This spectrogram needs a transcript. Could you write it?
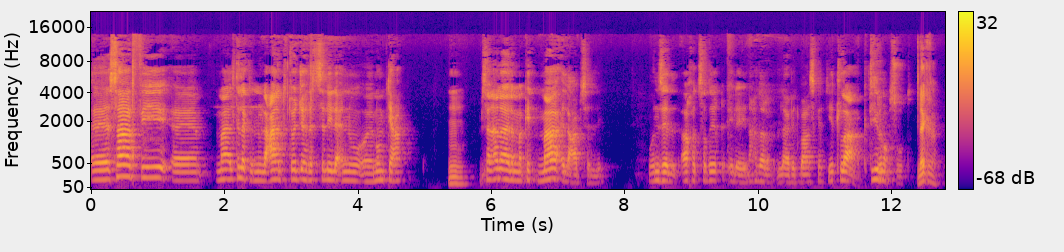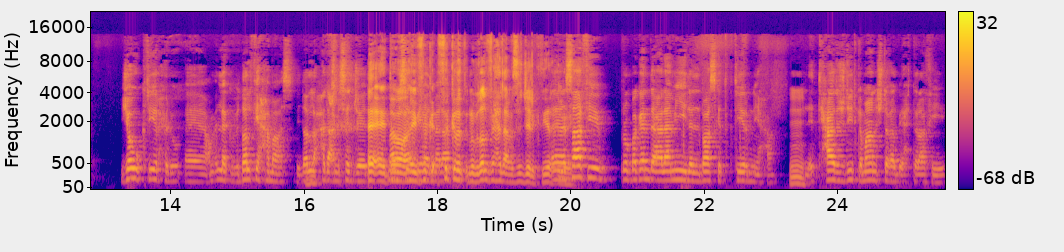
آه صار في آه ما قلت لك إنه العالم تتوجه للسلة لأنه ممتعة. مم. مثلا أنا لما كنت ما ألعب سلة وأنزل أخذ صديق إلي نحضر لعبة باسكت يطلع كتير مبسوط. لك جو كتير حلو. آه عم أقول لك بضل في حماس بضل حدا عم يسجل. إيه إيه هي فك... فكرة إنه بضل في حدا عم يسجل كثير آه صار في بروباغندا إعلامية للباسكت كتير منيحة. مم. الاتحاد الجديد كمان اشتغل باحترافية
